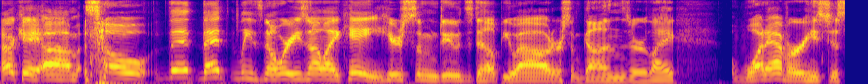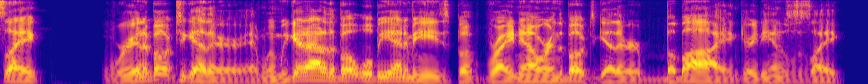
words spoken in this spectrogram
Okay, um, so that that leads nowhere. He's not like, hey, here's some dudes to help you out, or some guns, or like whatever. He's just like, we're in a boat together, and when we get out of the boat, we'll be enemies. But right now, we're in the boat together. Bye bye. And Gary Daniels is like,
